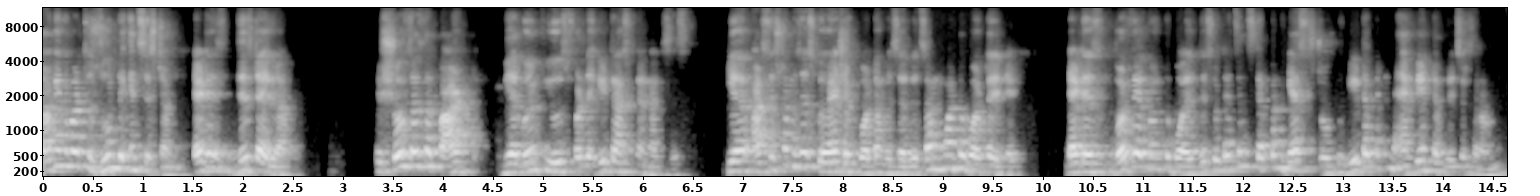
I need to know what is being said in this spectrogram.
Talking about the zoomed in system, that is this diagram, it shows us the part we are going to use for the heat transfer analysis. Here, our system is a square-shaped bottom vessel with some amount of water in it. That is, what we are going to boil, this utensil is kept on gas stove to heat up in an ambient temperature surrounding.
